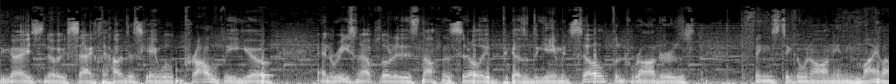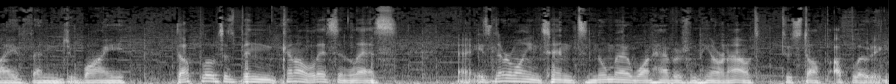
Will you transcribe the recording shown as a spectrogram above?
you guys know exactly how this game will probably go. And the reason I uploaded is not necessarily because of the game itself, but rather things that are going on in my life and why the uploads has been kind of less and less. Uh, it's never my intent, no matter what happens from here on out, to stop uploading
